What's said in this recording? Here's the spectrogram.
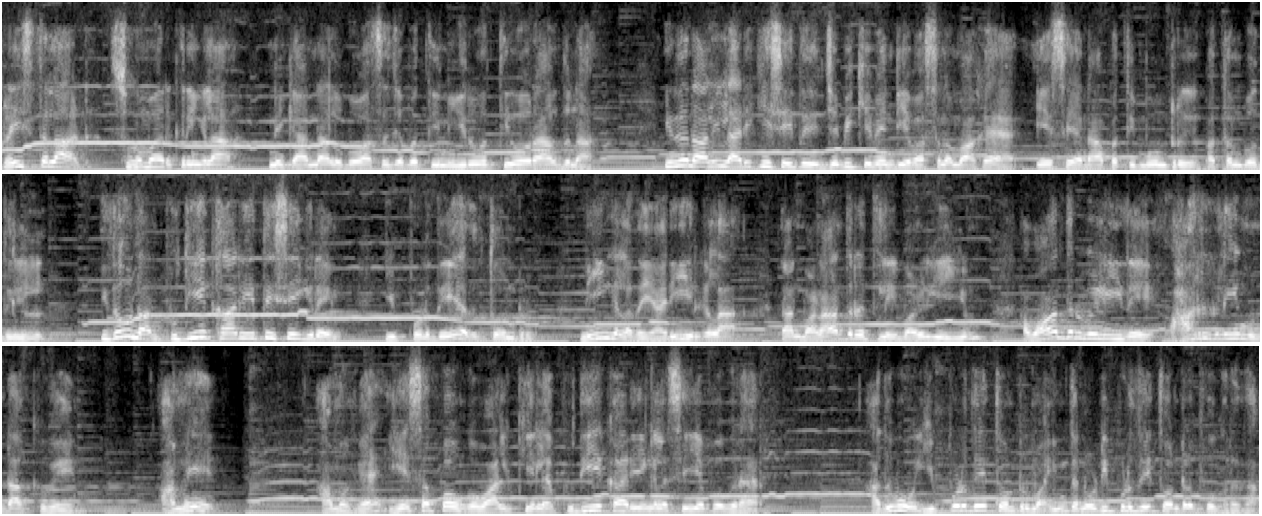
பிரைஸ் தலாட் சுகமாக இருக்கிறீங்களா? இன்னைக்கு அண்ணாள் உபவாச ஜெபத்தின் இருபத்தி ஓராவது நாள். இந்த நாளில் அறிக்கை செய்து ஜெபிக்க வேண்டிய வசனமாக ஏசைய நாற்பத்தி மூன்று பத்தொன்பதில் இதோ நான் புதிய காரியத்தை செய்கிறேன். இப்பொழுதே அது தோன்றும். நீங்கள் அதை அறியீர்களா? நான் வனாந்திரத்திலே வழியையும் அவாந்தர் வெளியிலே ஆறுகளையும் உண்டாக்குவேன். ஆமென். ஆமாங்க ஏசப்பா உங்கள் வாழ்க்கையில் புதிய காரியங்களை செய்ய போகிறார். அதுவும் இப்பொழுதே தோன்றுமா? இந்த நொடி பொழுதே தோன்ற போகிறதா?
